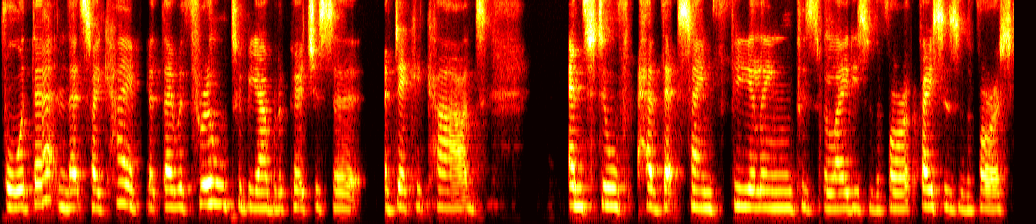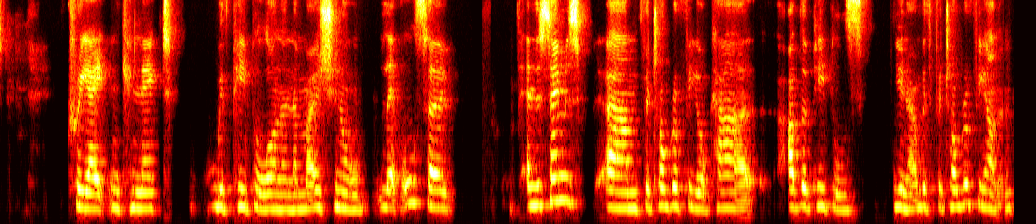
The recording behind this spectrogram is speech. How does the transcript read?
afford that, and that's okay, but they were thrilled to be able to purchase a, a deck of cards and still have that same feeling because the ladies of the forest, faces of the forest, create and connect with people on an emotional level. So, and the same as um, photography or car, other people's you know, with photography on them,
